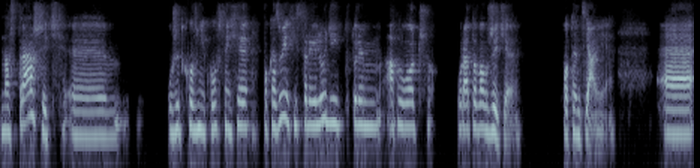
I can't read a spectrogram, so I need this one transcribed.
nastraszyć użytkowników, w sensie pokazuje historię ludzi, którym Apple Watch uratował życie potencjalnie. E,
